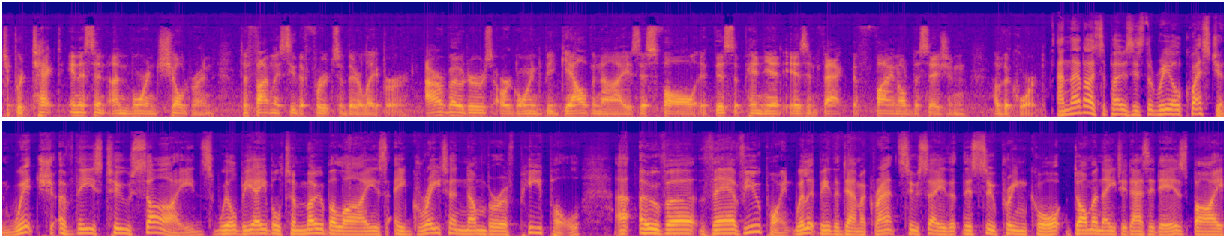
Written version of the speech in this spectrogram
to protect innocent unborn children to finally see the fruits of their labor. Our voters are going to be galvanized this fall if this opinion is, in fact, the final decision of the court. And that, I suppose, is the real question. Which of these two sides will be able to mobilize a greater number of people uh, over their viewpoint? Will it be the Democrats who say that this Supreme Court, dominated as it is by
